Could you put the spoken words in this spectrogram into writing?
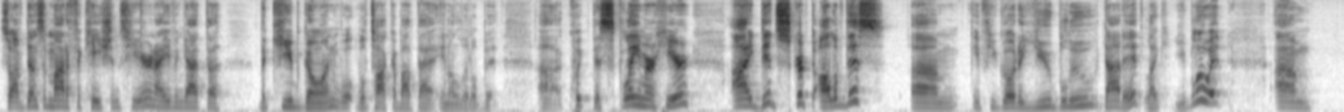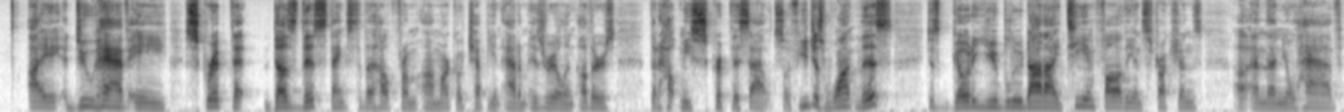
so I've done some modifications here, and I even got the the cube going. We'll, we'll talk about that in a little bit. Uh, quick disclaimer here: I did script all of this. Um, if you go to ublue.it, like you blew it, um, I do have a script that does this thanks to the help from uh, Marco Ceppi and Adam Israel and others that helped me script this out. So if you just want this, just go to ublue.it and follow the instructions, uh, and then you'll have,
